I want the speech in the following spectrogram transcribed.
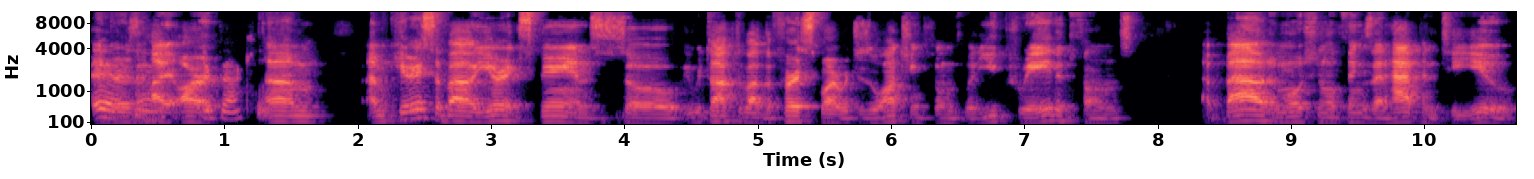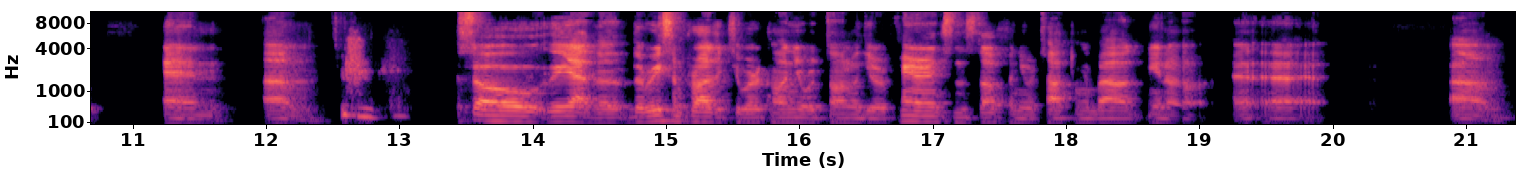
yeah. there's yeah, high art. exactly. Um i'm curious about your experience. So we talked about the first part which is watching films but you created films about emotional things that happened to you and um so yeah the the recent project you worked on you worked on with your parents and stuff and you were talking about you know uh, uh um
